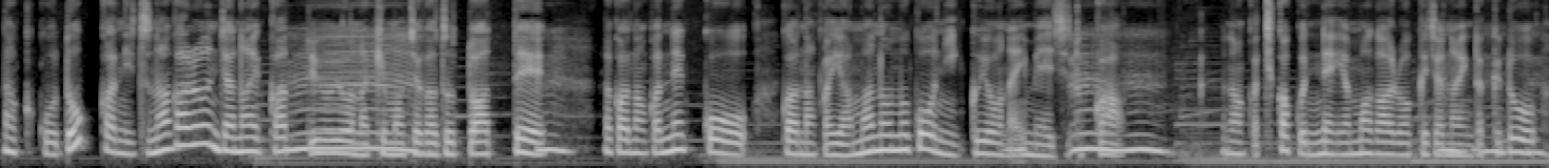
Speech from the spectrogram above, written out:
なんかこうどっかにつながるんじゃないかっていうような気持ちがずっとあって、うんだからなんか猫がなんか山の向こうに行くようなイメージとか、うんうんなんか近くにね山があるわけじゃないんだけど、うんうんうん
